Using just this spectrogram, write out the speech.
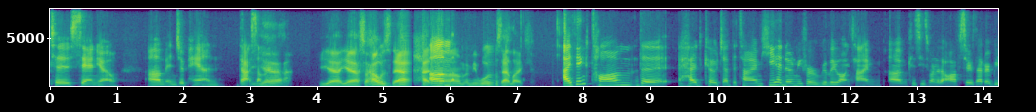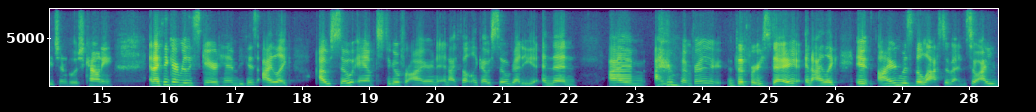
to Sanyo um, in Japan that summer. Yeah. Yeah. Yeah. So how was that? Um, um, I mean, what was that like? I think Tom, the head coach at the time, he had known me for a really long time because um, he's one of the officers at our beach in Volusia County. And I think I really scared him because I like I was so amped to go for iron and I felt like I was so ready. And then I'm I remember the first day and I like it iron was the last event. So I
